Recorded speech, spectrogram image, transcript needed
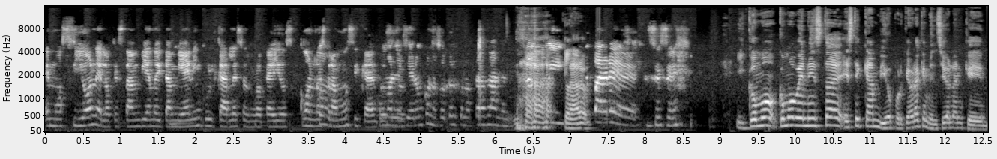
emocione lo que están viendo y también inculcarles el rock a ellos con nuestra Como- música. Como lo hicieron con nosotros, con otras bandas. Muy, Claro. muy padre sí, sí. ¿Y cómo, cómo ven esta, este cambio? Porque ahora que mencionan que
